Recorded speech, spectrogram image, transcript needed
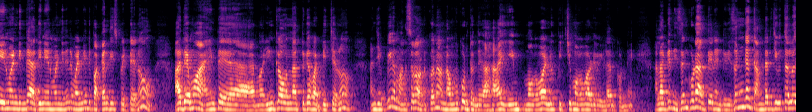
నేను వండిందే అది నేను వండింది నేను వండింది పక్కన తీసి పెట్టాను అదేమో ఆయనతే ఇంట్లో ఉన్నట్టుగా వడ్డించాను అని చెప్పి మనసులో అనుకొని నవ్వుకుంటుంది. ఆహా ఏం మగవాళ్ళు పిచ్చి మగవాళ్ళు వీళ్ళు అనుకోండి. అలాగే నిజం కూడా అంతేనండి. నిజంగా అందరి జీవితాల్లో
